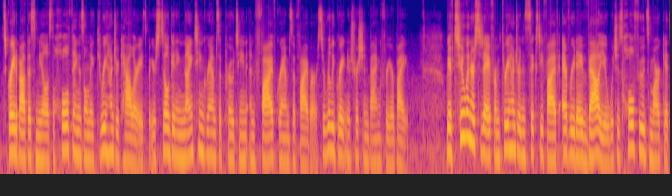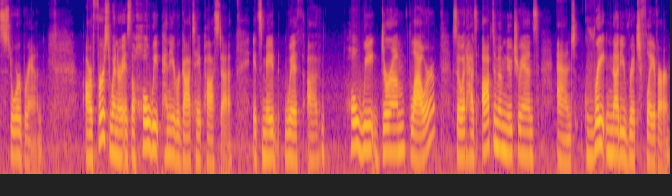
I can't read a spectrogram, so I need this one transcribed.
What's great about this meal is the whole thing is only 300 calories, but you're still getting 19 grams of protein and 5 grams of fiber. So really great nutrition bang for your bite. We have two winners today from 365 Everyday Value, which is Whole Foods Market's store brand. Our first winner is the whole wheat penne rigate pasta. It's made with uh, whole wheat durum flour, so it has optimum nutrients and great nutty rich flavor.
